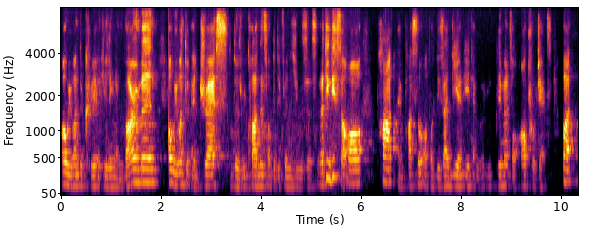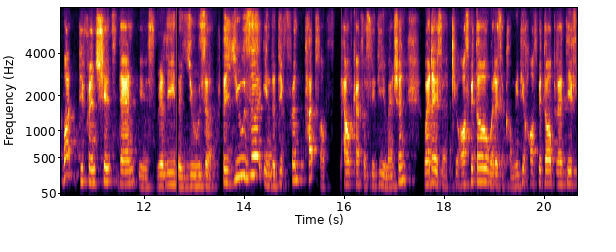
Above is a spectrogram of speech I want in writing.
how we want to create a healing environment, how we want to address the requirements of the different users. And I think these are all part and parcel of our design DNA that we'll implement for all projects. But what differentiates then is really the user. The user in the different types of healthcare facility you mentioned, whether it's an acute hospital, whether it's a community hospital, palliative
